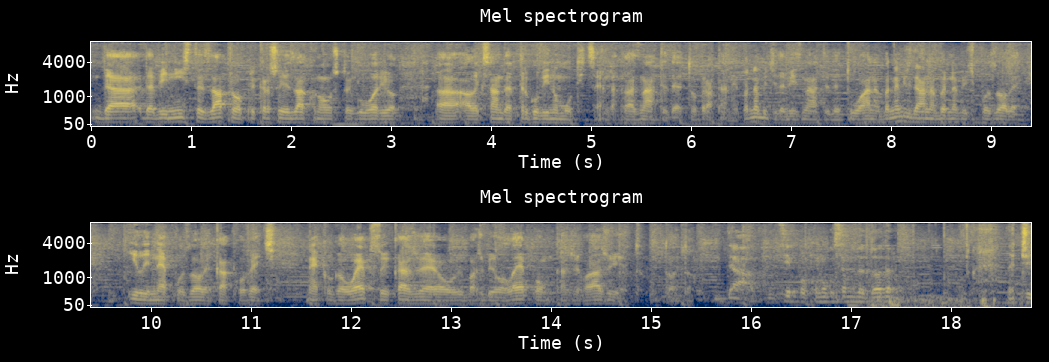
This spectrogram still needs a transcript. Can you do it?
da, da vi niste zapravo prekršali zakon ovo što je govorio a, Aleksandar trgovinom uticajem. Dakle, znate da je to brat Ane Brnabić, da vi znate da je tu Ana Brnabić, da Ana Brnabić pozove ili ne pozove, kako već, nekoga u EPS-u i kaže, ovo je baš bilo lepo, on kaže, važi, eto, to je to. Da, u principu, ako mogu samo da dodam, znači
